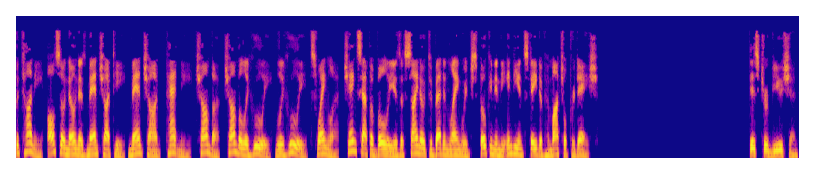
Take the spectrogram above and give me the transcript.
Patani, also known as Manchati, Manchad, Patni, Chamba, Chamba Lahuli, Lahuli, Swangla, Changsapa Boli is a Sino-Tibetan language spoken in the Indian state of Himachal Pradesh. Distribution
